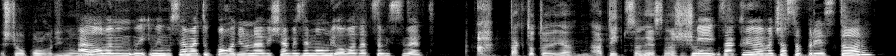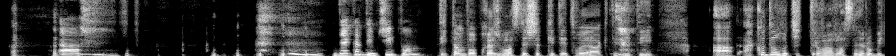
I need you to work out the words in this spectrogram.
ešte o pol hodinu. Áno, lebo my, my musíme mať tú pol hodinu navyše, aby sme mohli ovládať celý svet. A, tak toto je. Ja, a ty sa nesnažíš... My o... zakrývame časopriestor a Ďaká tým čipom. Ty tam vobcháš vlastne všetky tie tvoje aktivity. A ako dlho ti trvá vlastne robiť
